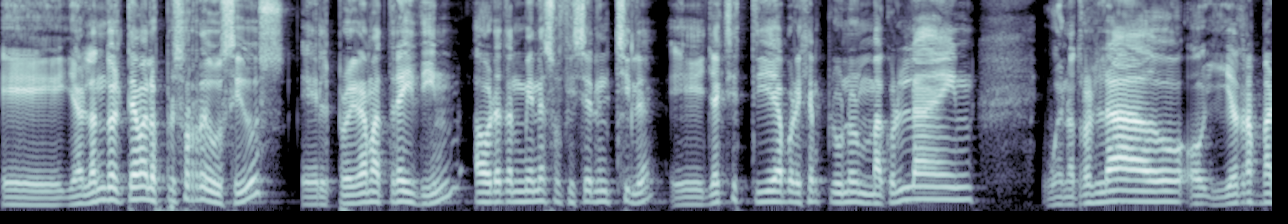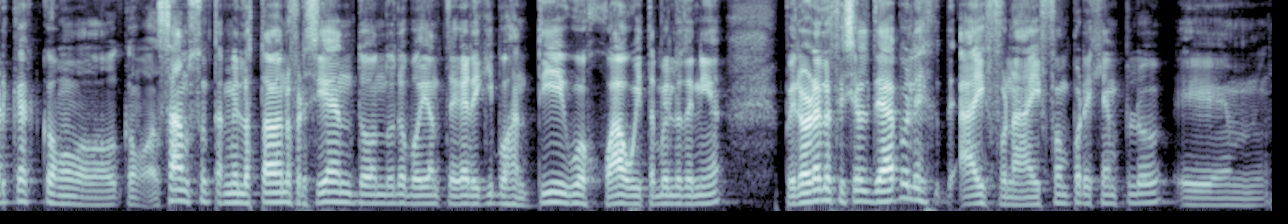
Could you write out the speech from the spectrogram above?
Eh, y hablando del tema de los precios reducidos, el programa Trading ahora también es oficial en Chile. Eh, ya existía, por ejemplo, uno en Mac Online, o en otros lados, y otras marcas como, como Samsung también lo estaban ofreciendo, donde uno podía entregar equipos antiguos, Huawei también lo tenía, pero ahora el oficial de Apple es iPhone a iPhone, por ejemplo, em,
